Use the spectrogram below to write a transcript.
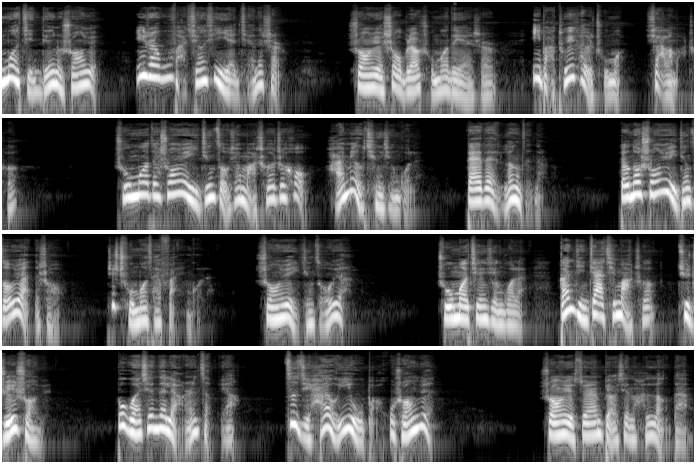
墨紧盯着双月，依然无法相信眼前的事儿。双月受不了楚墨的眼神，一把推开了楚墨，下了马车。楚墨在双月已经走向马车之后，还没有清醒过来，呆呆的愣在那儿。等到双月已经走远的时候，这楚墨才反应过来，双月已经走远了。楚墨清醒过来，赶紧驾起马车去追双月。不管现在两人怎么样，自己还有义务保护双月。双月虽然表现的很冷淡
